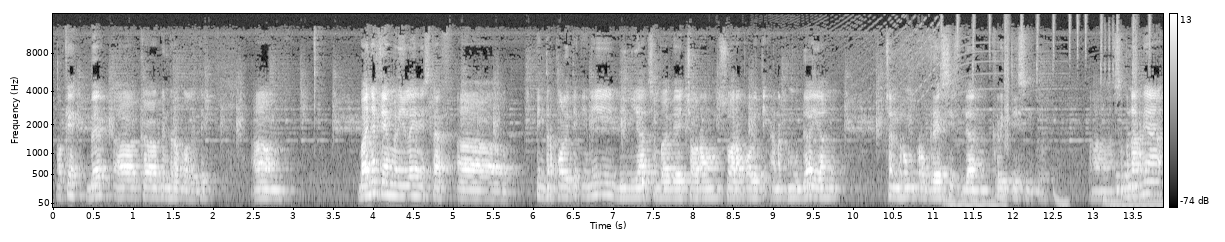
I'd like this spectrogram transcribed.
Oke, okay, back uh, ke pinter politik. Um, banyak yang menilai nih, Steph, uh, pinter politik ini dilihat sebagai corong suara politik anak muda yang cenderung progresif dan kritis gitu. Uh, sebenarnya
